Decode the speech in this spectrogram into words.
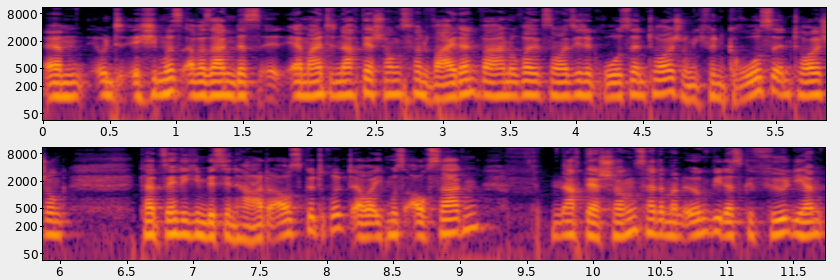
ähm, und ich muss aber sagen, dass er meinte, nach der Chance von Weidand war Hannover 96 eine große Enttäuschung. Ich finde große Enttäuschung tatsächlich ein bisschen hart ausgedrückt, aber ich muss auch sagen, nach der Chance hatte man irgendwie das Gefühl, die haben,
